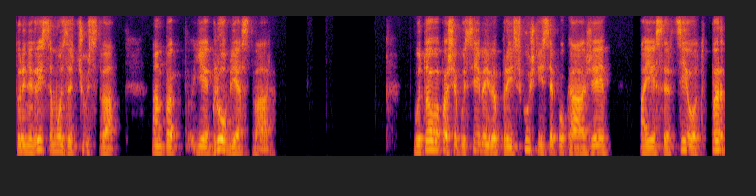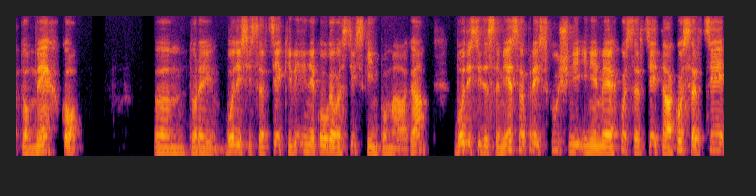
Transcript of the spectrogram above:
Torej, ne gre samo za čustva, ampak je globlja stvar. Gotovo pa še posebej v preizkušnji se pokaže, a je srce odprto, mehko. Um, torej, bodi si srce, ki vidi nekoga v stiski in pomaga, bodi si, da sem jaz v preizkušnji in je mehko srce, tako srce,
